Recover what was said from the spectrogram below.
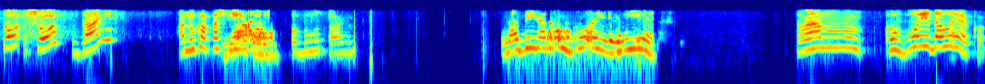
Що, що? Здані? А ну-ка пошли Да. облутаємо. Вона біля ковбоїв, ні. Там ковбої далеко.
